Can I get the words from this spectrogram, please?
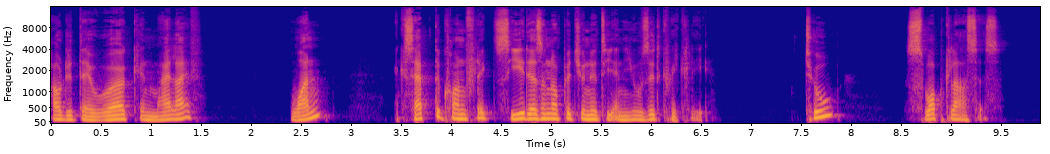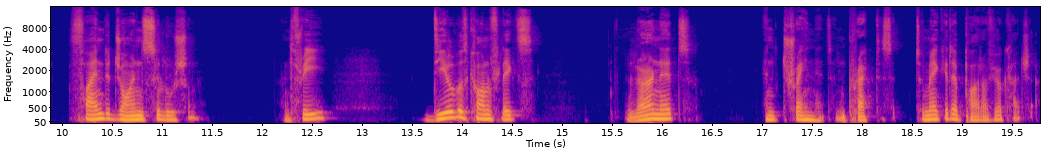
How did they work in my life? One, accept the conflict, see it as an opportunity, and use it quickly. Two, swap classes, find a joint solution. And three, deal with conflicts, learn it, and train it and practice it to make it a part of your culture.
